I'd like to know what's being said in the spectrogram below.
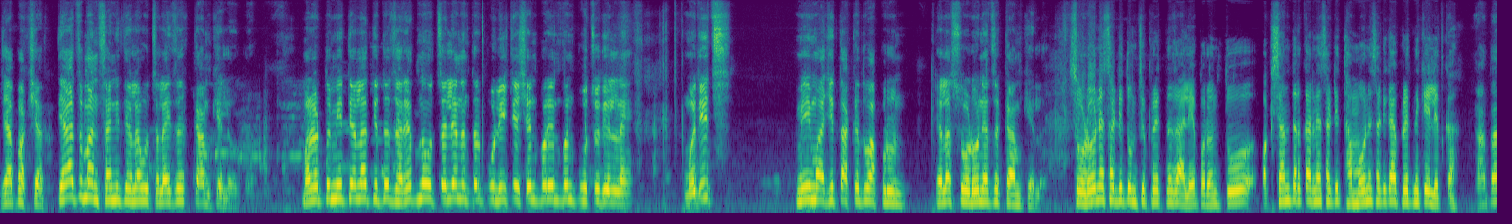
ज्या पक्षात त्याच माणसाने त्याला उचलायचं काम केलं होतं. मला वाटतं मी त्याला तिथं झऱ्यातनं उचलल्यानंतर पोलीस स्टेशनपर्यंत पण पोचू दिलं नाही. मध्येच मी माझी ताकद वापरून त्याला सोडवण्याचं काम केलं. सोडवण्यासाठी तुमचे प्रयत्न झाले परंतु पक्षांतर करण्यासाठी थांबवण्यासाठी काय प्रयत्न केलेत का? आता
